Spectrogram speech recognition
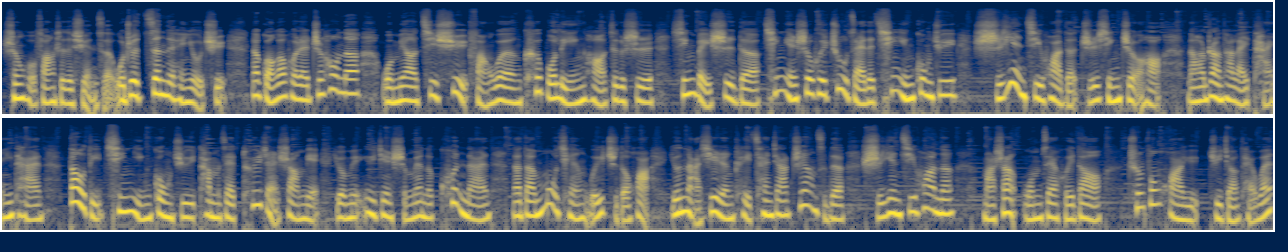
生活方式的选择？我觉得真的很有趣。那广告回来之后呢，我们要继续访问柯柏林哈，这个是新北市的青年社会住宅的青银共居实验计划的执行者哈，然后让他来谈一谈，到底青银共居他们在推展上面有没有遇见什么样的困难？那到目前为止的话，有哪些人可以参加这样子的实验计划呢？马上我们再回到春风华语，聚焦台湾。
